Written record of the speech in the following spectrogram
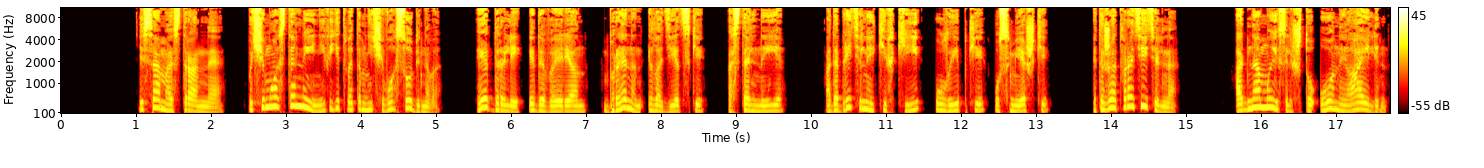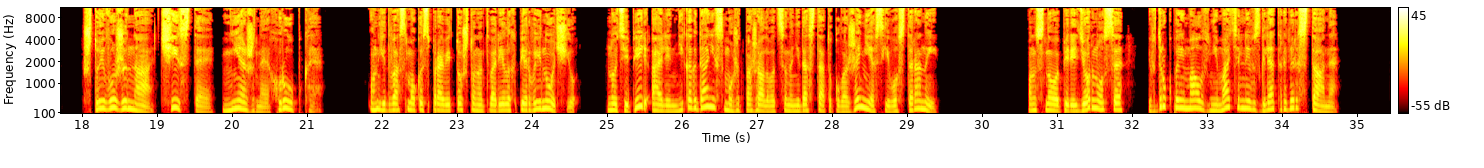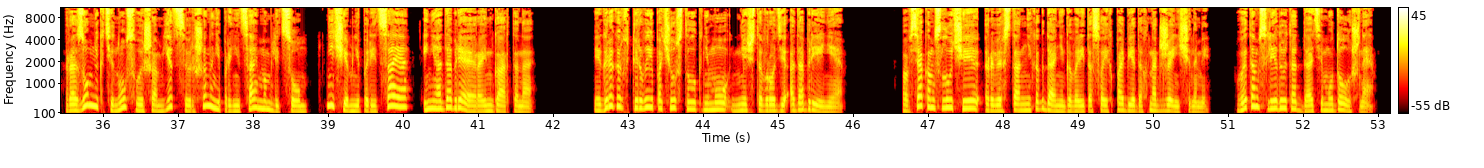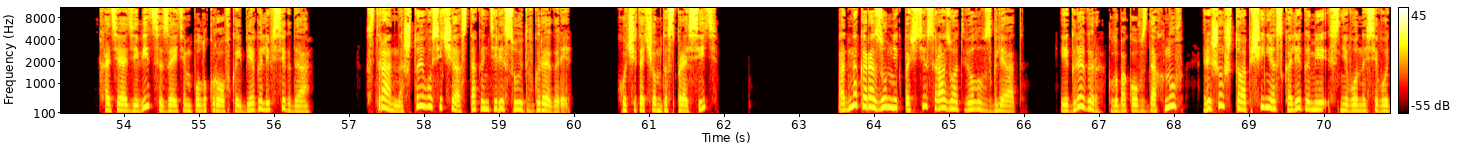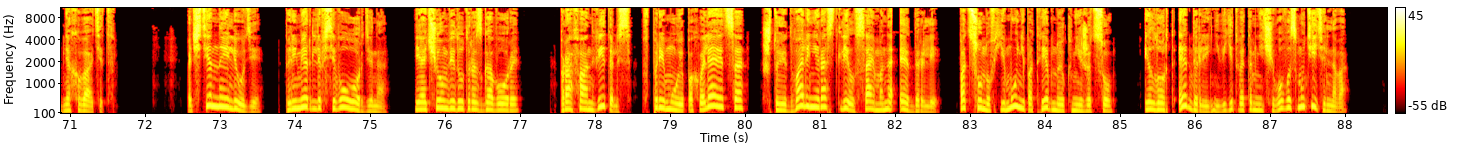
И самое странное, почему остальные не видят в этом ничего особенного? Эддерли и Девериан, Бреннан и Ладецки, остальные. Одобрительные кивки, улыбки, усмешки. Это же отвратительно. Одна мысль, что он и Айлин что его жена чистая, нежная, хрупкая. Он едва смог исправить то, что натворил их первой ночью, но теперь Айлин никогда не сможет пожаловаться на недостаток уважения с его стороны. Он снова передернулся и вдруг поймал внимательный взгляд Раверстана. Разумник тянул свой шамьет с совершенно непроницаемым лицом, ничем не порицая и не одобряя Райнгартена. И Грегор впервые почувствовал к нему нечто вроде одобрения. Во всяком случае, Раверстан никогда не говорит о своих победах над женщинами. В этом следует отдать ему должное. Хотя девицы за этим полукровкой бегали всегда. Странно, что его сейчас так интересует в Грегоре. Хочет о чем то спросить? Однако разумник почти сразу отвел взгляд, и Грегор, глубоко вздохнув, решил, что общения с коллегами с него на сегодня хватит. Почтенные люди, пример для всего ордена. И о чем ведут разговоры? Профан Витальс впрямую похваляется, что едва ли не растлил Саймона Эддерли, подсунув ему непотребную книжицу. И лорд Эддерли не видит в этом ничего возмутительного.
